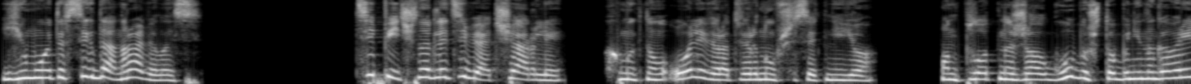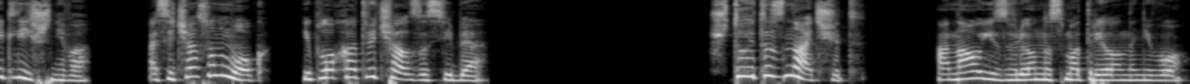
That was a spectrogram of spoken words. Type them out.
Ему это всегда нравилось. «Типично для тебя, Чарли!» — хмыкнул Оливер, отвернувшись от нее. Он плотно сжал губы, чтобы не наговорить лишнего. А сейчас он мог и плохо отвечал за себя. «Что это значит?» Она уязвленно смотрела на него.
